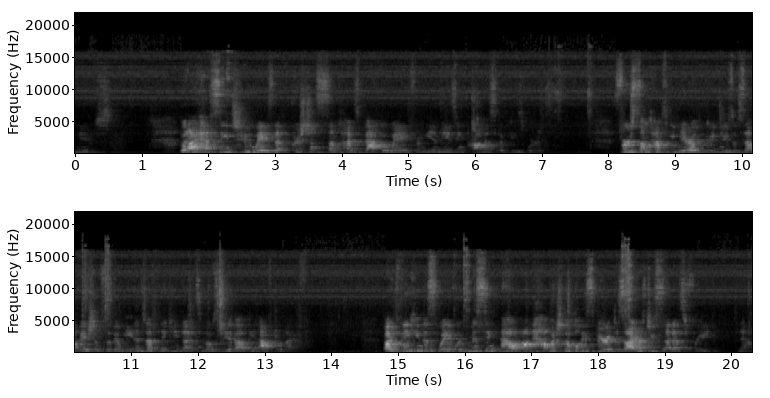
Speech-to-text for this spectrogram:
news. But I have seen two ways that Christians sometimes back away from the amazing promise of these words. First, sometimes we narrow the good news of salvation so that we end up thinking that it's mostly about the afterlife. By thinking this way, we're missing out on how much the Holy Spirit desires to set us free now.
